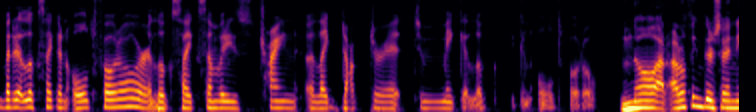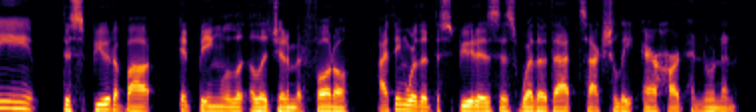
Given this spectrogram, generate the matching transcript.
But it looks like an old photo, or it looks like somebody's trying to like doctor it to make it look like an old photo. No, I I don't think there's any dispute about it being a legitimate photo. I think where the dispute is is whether that's actually Earhart and Noonan,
